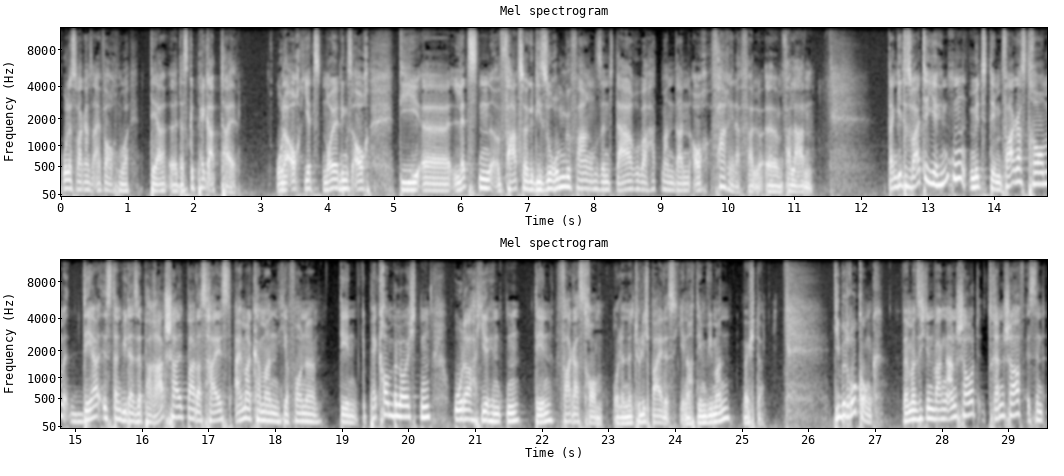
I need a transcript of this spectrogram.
oder es war ganz einfach auch nur der, äh, das Gepäckabteil. Oder auch jetzt neuerdings auch die äh, letzten Fahrzeuge, die so rumgefahren sind, darüber hat man dann auch Fahrräder ver äh, verladen. Dann geht es weiter hier hinten mit dem Fahrgastraum. Der ist dann wieder separat schaltbar. Das heißt, einmal kann man hier vorne den Gepäckraum beleuchten oder hier hinten den Fahrgastraum oder natürlich beides, je nachdem wie man möchte. Die Bedruckung wenn man sich den Wagen anschaut, trennscharf, es sind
